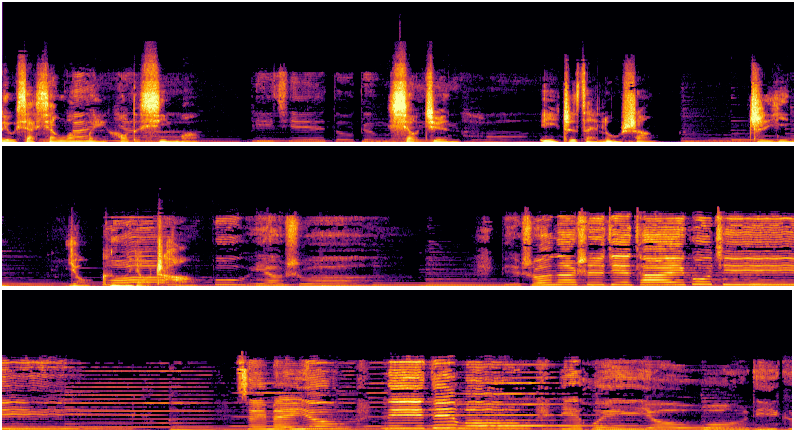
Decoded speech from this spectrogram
留下向往美好的希望。小娟一直在路上，只因有歌要唱。不要说，别说那世界太孤寂。虽没有你的梦，也会有我的歌。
